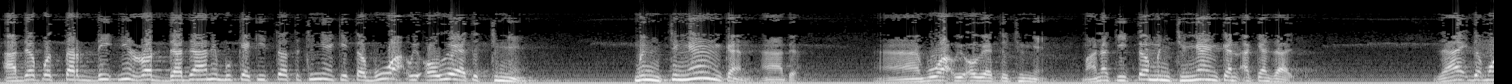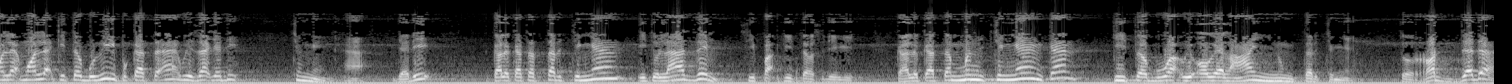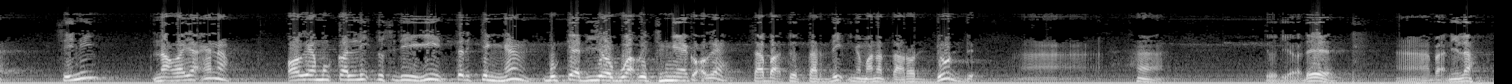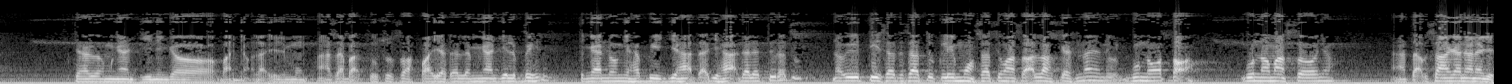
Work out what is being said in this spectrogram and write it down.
Ada pun tardik ni raddada ni bukan kita tercengang, kita buat wi orang cengang. Mencengangkan. Ha tu. Ha buat wi orang cengang. Mana kita mencengangkan akan Zaid. Zaid duk molek-molek kita beri perkataan wi Zaid jadi cengang. Ha jadi kalau kata tercengang itu lazim sifat kita sendiri. Kalau kata mencengangkan kita buat wi orang lain tercengang. Tu raddada. Sini nak rakyat kan? Orang mukallid tu sendiri tercengang bukan dia buat wi cengang ke orang. Sebab tu tardik dengan mana taraddud. Ha. ha. Tu dia deh. Ha bab nilah cara mengaji ni ga banyaklah ilmu ha sebab tu susah payah dalam mengaji lebih tenganungnya habis jihad tak jihad dalam tu dah tu nak reti satu-satu kelimah satu masalah kes sebenarnya guna otak guna masanya ha tak besar kan lagi.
